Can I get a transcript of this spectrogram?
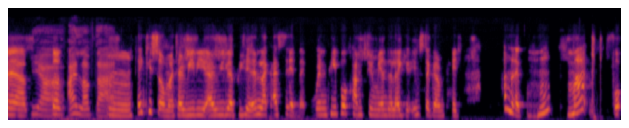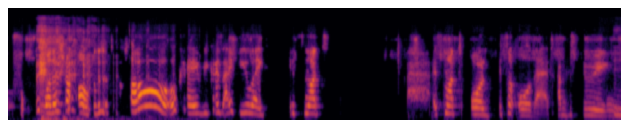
Yeah. Yeah. So- I love that. Mm, thank you so much. I really, I really appreciate it. And like I said, like when people come to me and they're like, your Instagram page, I'm like, hmm, my for for, for the shop. Oh, for the, oh, okay. Because I feel like it's not, it's not all, it's not all that. I'm just doing,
